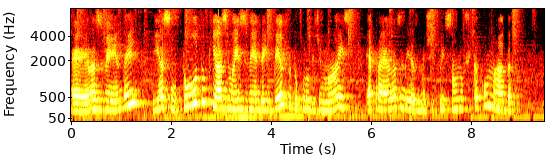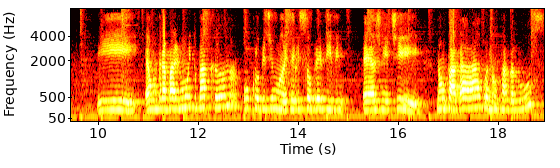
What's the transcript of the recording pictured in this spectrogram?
É, elas vendem e assim, tudo que as mães vendem dentro do clube de mães é para elas mesmas. A instituição não fica com nada. E é um trabalho muito bacana. O clube de mães ele sobrevive. É, a gente não paga água, não paga luz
